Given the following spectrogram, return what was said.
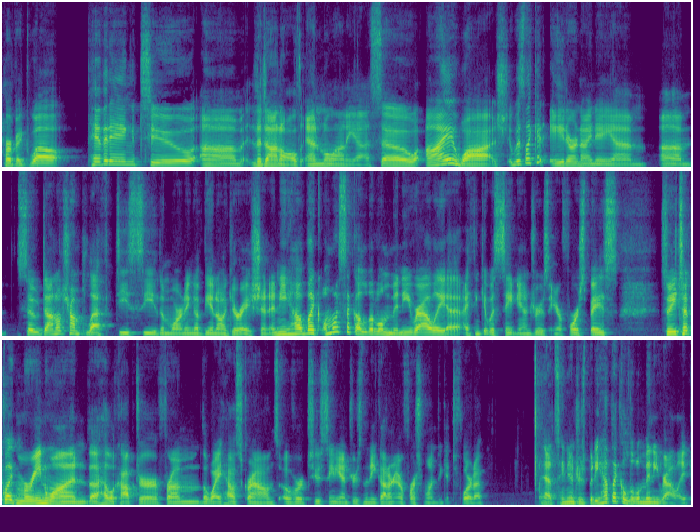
Perfect. Well, pivoting to um, the Donald and Melania. So I watched. It was like at eight or nine a.m. Um, so Donald Trump left D.C. the morning of the inauguration, and he held like almost like a little mini rally. At, I think it was St. Andrews Air Force Base. So he took like Marine One, the helicopter from the White House grounds over to St. Andrews, and then he got on Air Force One to get to Florida at St. Andrews, but he had like a little mini rally.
